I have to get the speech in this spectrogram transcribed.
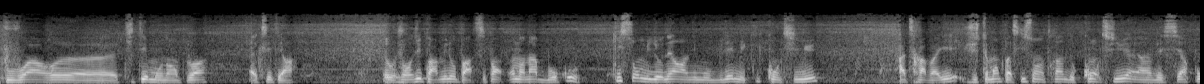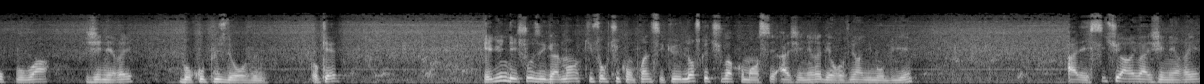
pouvoir euh, quitter mon emploi, etc. Et aujourd'hui, parmi nos participants, on en a beaucoup qui sont millionnaires en immobilier, mais qui continuent à travailler justement parce qu'ils sont en train de continuer à investir pour pouvoir générer beaucoup plus de revenus. Ok? Et l'une des choses également qu'il faut que tu comprennes, c'est que lorsque tu vas commencer à générer des revenus en immobilier, allez, si tu arrives à générer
